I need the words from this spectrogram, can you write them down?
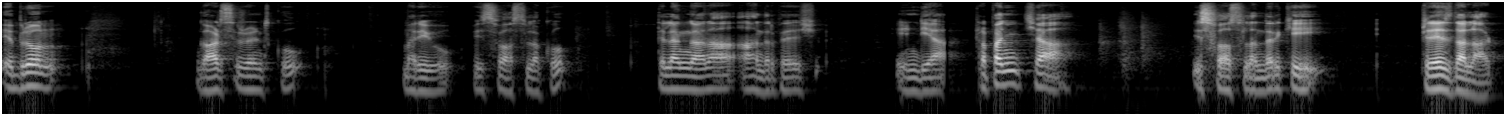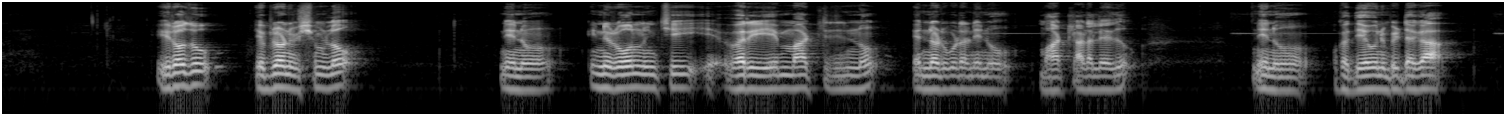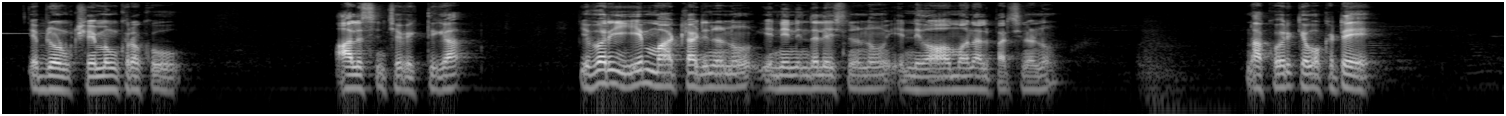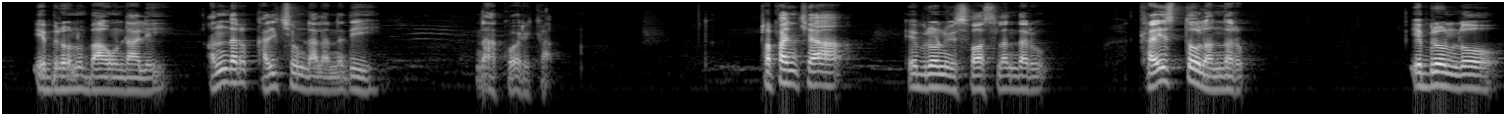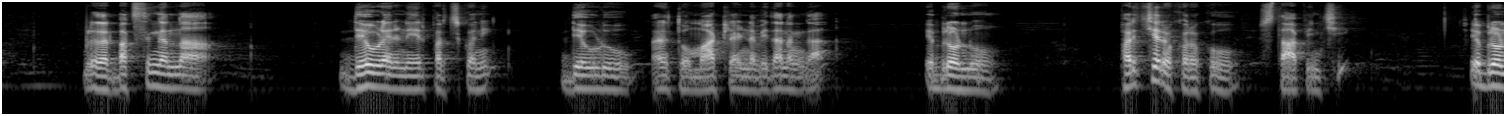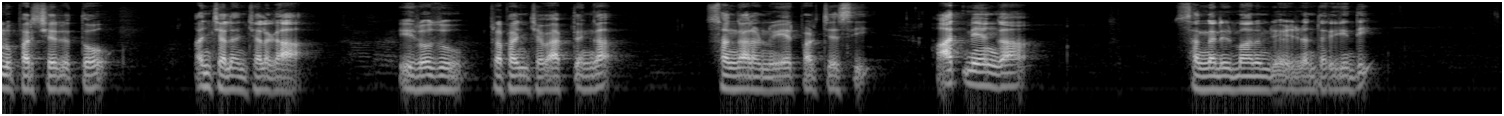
ఎబ్రోన్ God స్టూడెంట్స్కు మరియు విశ్వాసులకు Telangana Andhra Pradesh India ప్రపంచ విశ్వాసులందరికీ ప్రేజ్ ద లాడ్ ఈరోజు ఎబ్రోన్ విషయంలో నేను ఇన్ని రోజుల నుంచి ఎవరు ఏం మాట్లాడినో ఎన్నడూ కూడా నేను మాట్లాడలేదు. నేను ఒక దేవుని బిడ్డగా ఎబ్రోన్ క్షేమం కొరకు ఆలోచించే వ్యక్తిగా ఎవరు ఏం మాట్లాడినను ఎన్ని నిందలేసినను ఎన్ని అవమానాలు పరిచినను నా కోరిక ఒకటే ఎబ్రోను బాగుండాలి అందరూ కలిసి ఉండాలన్నది నా కోరిక. ప్రపంచ ఎబ్రోన్ విశ్వాసులందరూ క్రైస్తవులందరూ ఎబ్రోన్లో బ్రదర్ బక్సింగ్ అన్న దేవుడు ఆయన ఏర్పరచుకొని దేవుడు ఆయనతో మాట్లాడిన విధానంగా ఎబ్రోన్ను పరిచయ కొరకు స్థాపించి ఎబ్రోను పరిచర్యతో అంచెలంచెలుగా ఈరోజు ప్రపంచవ్యాప్తంగా సంఘాలను ఏర్పాటు చేసి ఆత్మీయంగా సంఘ నిర్మాణం చేయడం జరిగింది.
